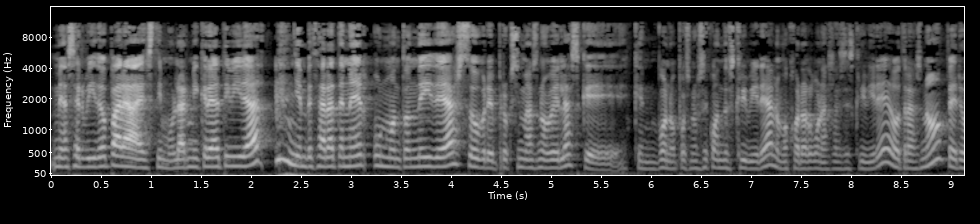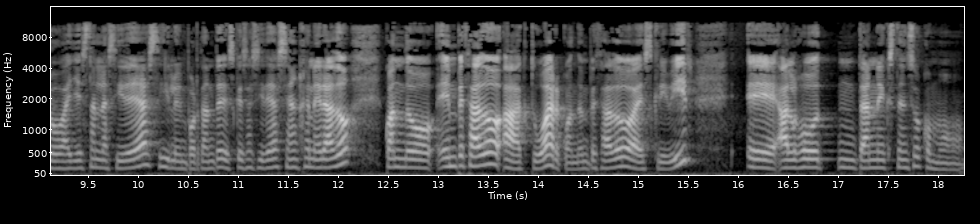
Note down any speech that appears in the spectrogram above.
me ha servido para estimular mi creatividad y empezar a tener un montón de ideas sobre próximas novelas que, bueno, pues no sé cuándo escribiré, a lo mejor algunas las escribiré, otras no, pero ahí están las ideas y lo importante es que esas ideas se han generado cuando he empezado a actuar, cuando he empezado a escribir eh, algo tan extenso como,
